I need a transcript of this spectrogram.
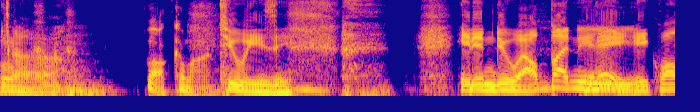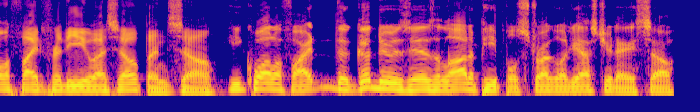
Oh, Well, come on. too easy. He didn't do well, but hey, he qualified for the U.S. Open, so He qualified. The good news is a lot of people struggled yesterday, so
